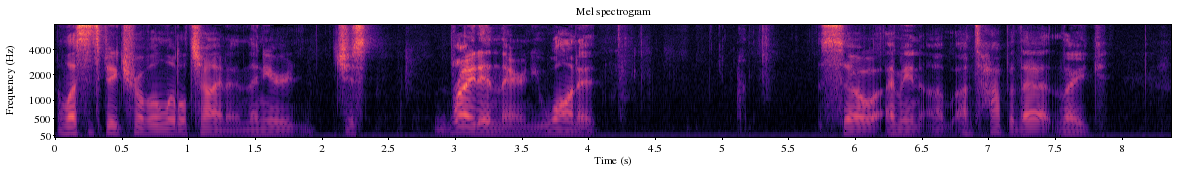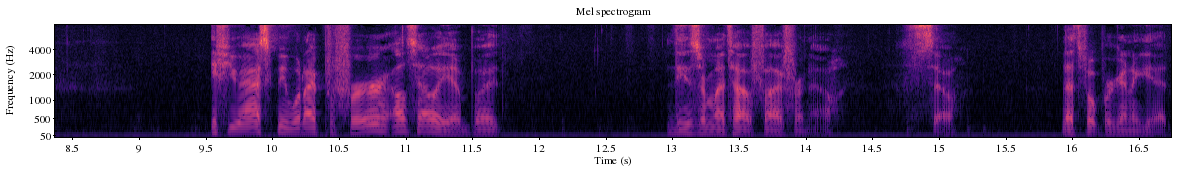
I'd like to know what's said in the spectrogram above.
Unless it's Big Trouble in Little China and then you're just right in there and you want it. So, I mean, on top of that, like if you ask me what I prefer, I'll tell you, but these are my top five for now. So that's what we're going to get.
